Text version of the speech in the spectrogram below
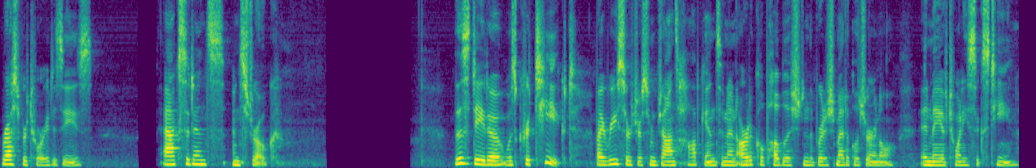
respiratory disease, accidents, and stroke. This data was critiqued by researchers from Johns Hopkins in an article published in the British Medical Journal in May of 2016,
